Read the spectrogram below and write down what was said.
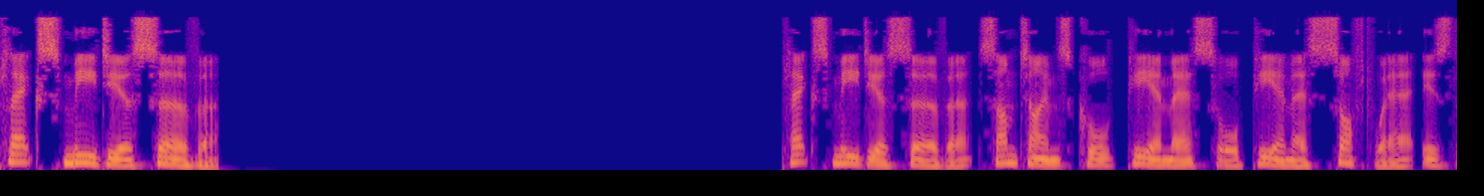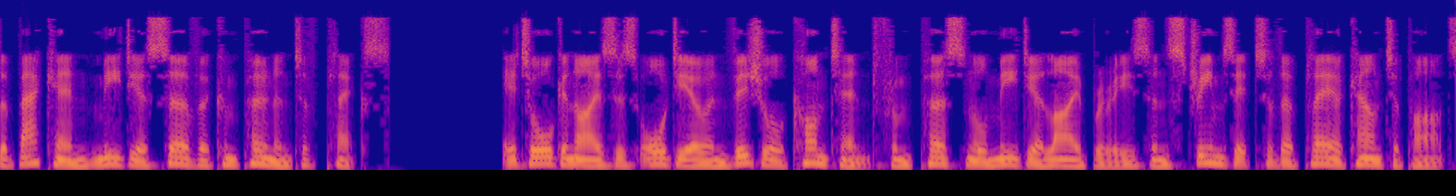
Plex Media Server. Plex Media Server, sometimes called PMS or PMS software, is the back-end media server component of Plex. It organizes audio and visual content from personal media libraries and streams it to their player counterparts,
